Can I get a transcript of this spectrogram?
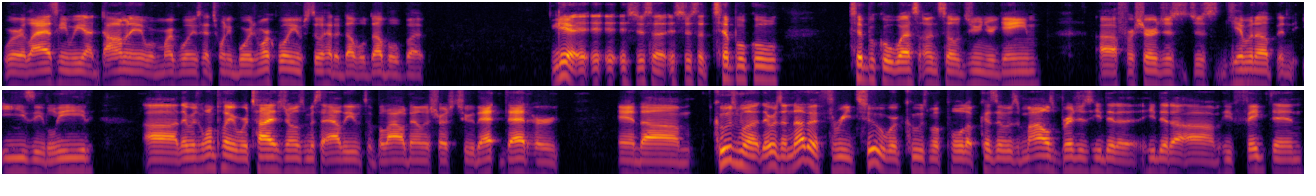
Where last game we got dominated, where Mark Williams had 20 boards. Mark Williams still had a double double, but yeah, it, it, it's just a it's just a typical typical Wes Unseld Jr. game uh, for sure. Just just giving up an easy lead. Uh, there was one play where Tyus Jones missed an alley to Bilal down the stretch too. That that hurt. And um, Kuzma, there was another three two where Kuzma pulled up because it was Miles Bridges. He did a he did a um, he faked in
